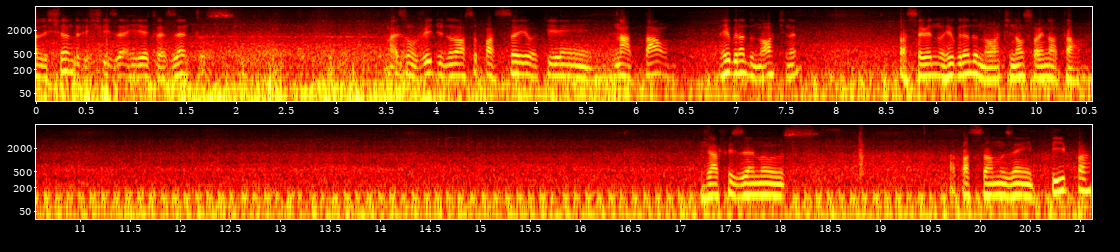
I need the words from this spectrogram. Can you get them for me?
Alexandre XRE 300 Mais um vídeo do nosso passeio aqui em Natal Rio Grande do Norte, né? Passeio no Rio Grande do Norte, não só em Natal Já fizemos Já passamos em Pipa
